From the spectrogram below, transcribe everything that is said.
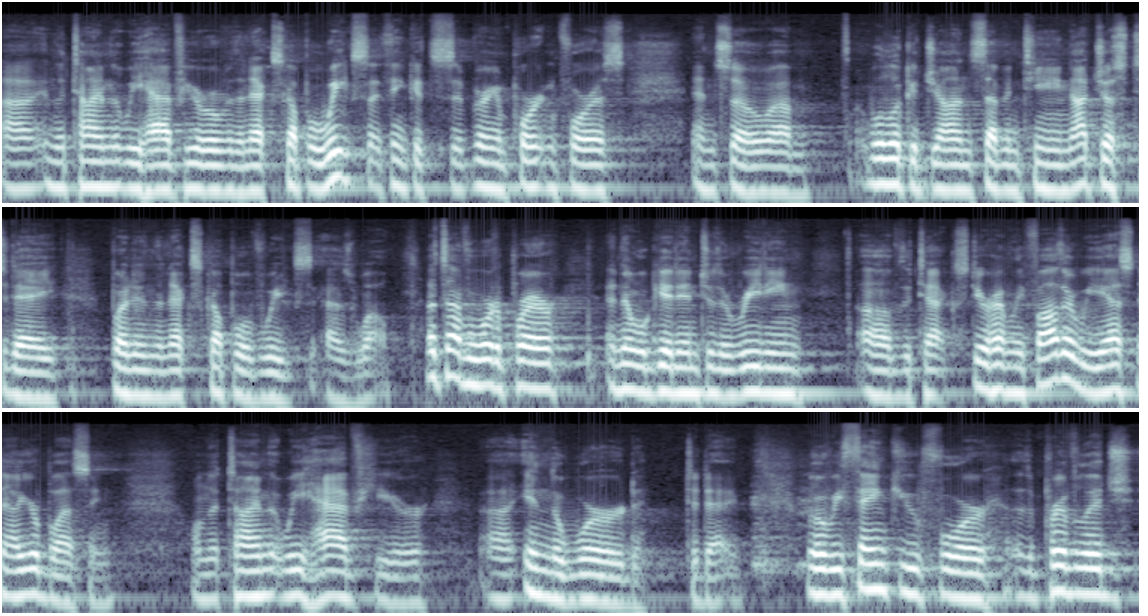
uh, in the time that we have here over the next couple of weeks. I think it's very important for us. And so um, we'll look at John 17, not just today, but in the next couple of weeks as well. Let's have a word of prayer, and then we'll get into the reading of the text. Dear Heavenly Father, we ask now your blessing on the time that we have here uh, in the Word today. Lord, we thank you for the privilege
